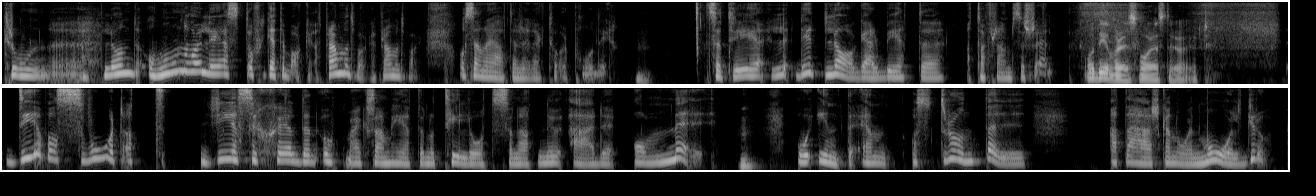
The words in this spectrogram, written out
Kronlund. Och hon har läst och skickat tillbaka, fram och tillbaka, fram och tillbaka. Och sen har jag haft en redaktör på det. Så att det, är, det är ett lagarbete att ta fram sig själv. och det var det svåraste du har gjort. Det var svårt att ge sig själv den uppmärksamheten och tillåtelsen att nu är det om mig. Och inte en, och strunta i att det här ska nå en målgrupp.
